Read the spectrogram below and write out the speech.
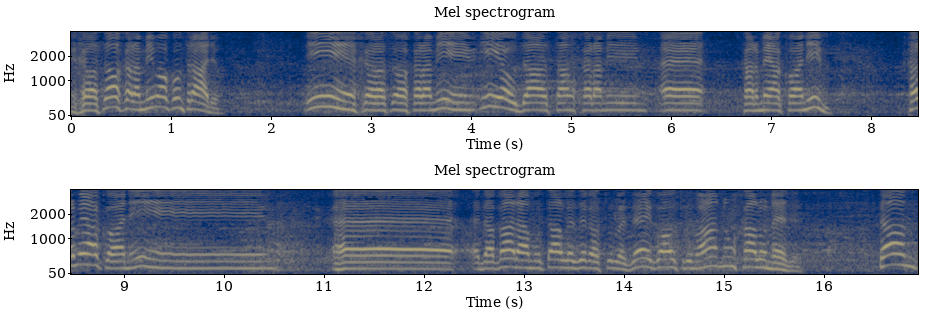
Em relação ao Haramim, ao contrário. Em relação ao Haramim, em Yehuda, Stam Haramim, é Harmei Kohanim. Harmei Kohanim, é davar a mutar leze vasul leze, igual trumá num halo neder. Stam,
